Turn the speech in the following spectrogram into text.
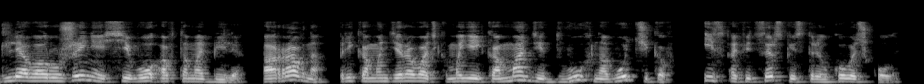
для вооружения сего автомобиля, а равно прикомандировать к моей команде двух наводчиков из офицерской стрелковой школы.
